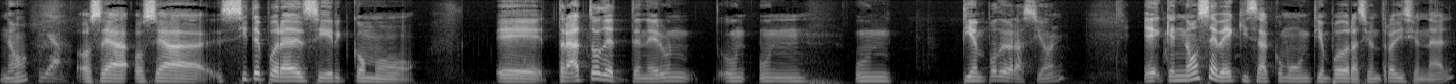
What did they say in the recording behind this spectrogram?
¿no? O sea, o sea, sí te podrá decir como eh, trato de tener un, un, tiempo de oración eh, que no se ve quizá como un tiempo de oración tradicional,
